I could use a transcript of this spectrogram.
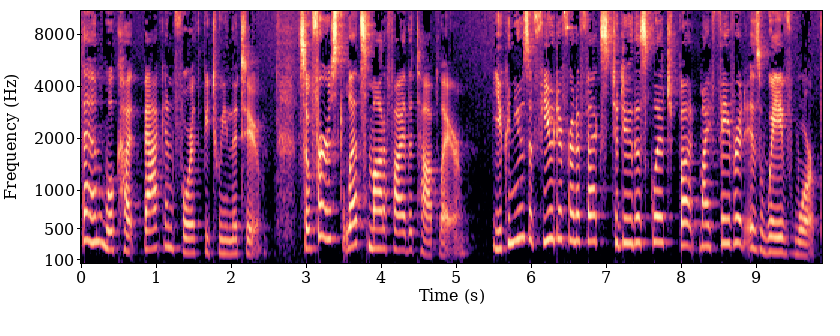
Then we'll cut back and forth between the two. So first, let's modify the top layer. You can use a few different effects to do this glitch, but my favorite is Wave Warp.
